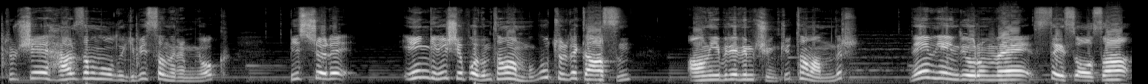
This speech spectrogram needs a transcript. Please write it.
Türkçe her zaman olduğu gibi sanırım yok. Biz şöyle İngiliz yapalım tamam mı? Bu türde kalsın. Anlayabilelim çünkü tamamdır. Nevgain diyorum ve Stacy olsa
